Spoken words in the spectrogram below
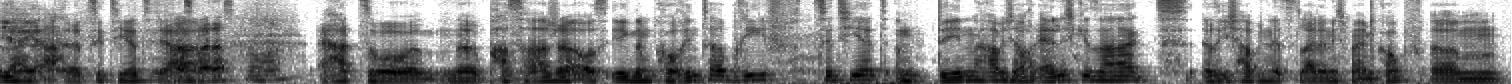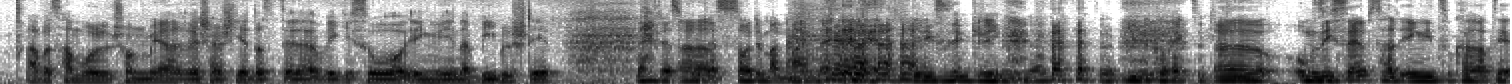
äh, Ja, ja. Äh, zitiert. Ja. Was war das nochmal? Er hat so eine Passage aus irgendeinem Korintherbrief zitiert und den habe ich auch ehrlich gesagt, also ich habe ihn jetzt leider nicht mehr im Kopf, ähm, aber es haben wohl schon mehrere recherchiert, dass der wirklich so irgendwie in der Bibel steht. ah, das ist gut, Äh. das sollte man meinen, dass wir das wenigstens hinkriegen. Ne? So bibelkorrekt zu Äh, um sich selbst halt irgendwie zu charakter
